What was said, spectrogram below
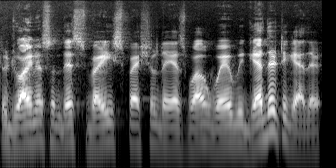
to join us on this very special day as well, where we gather together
